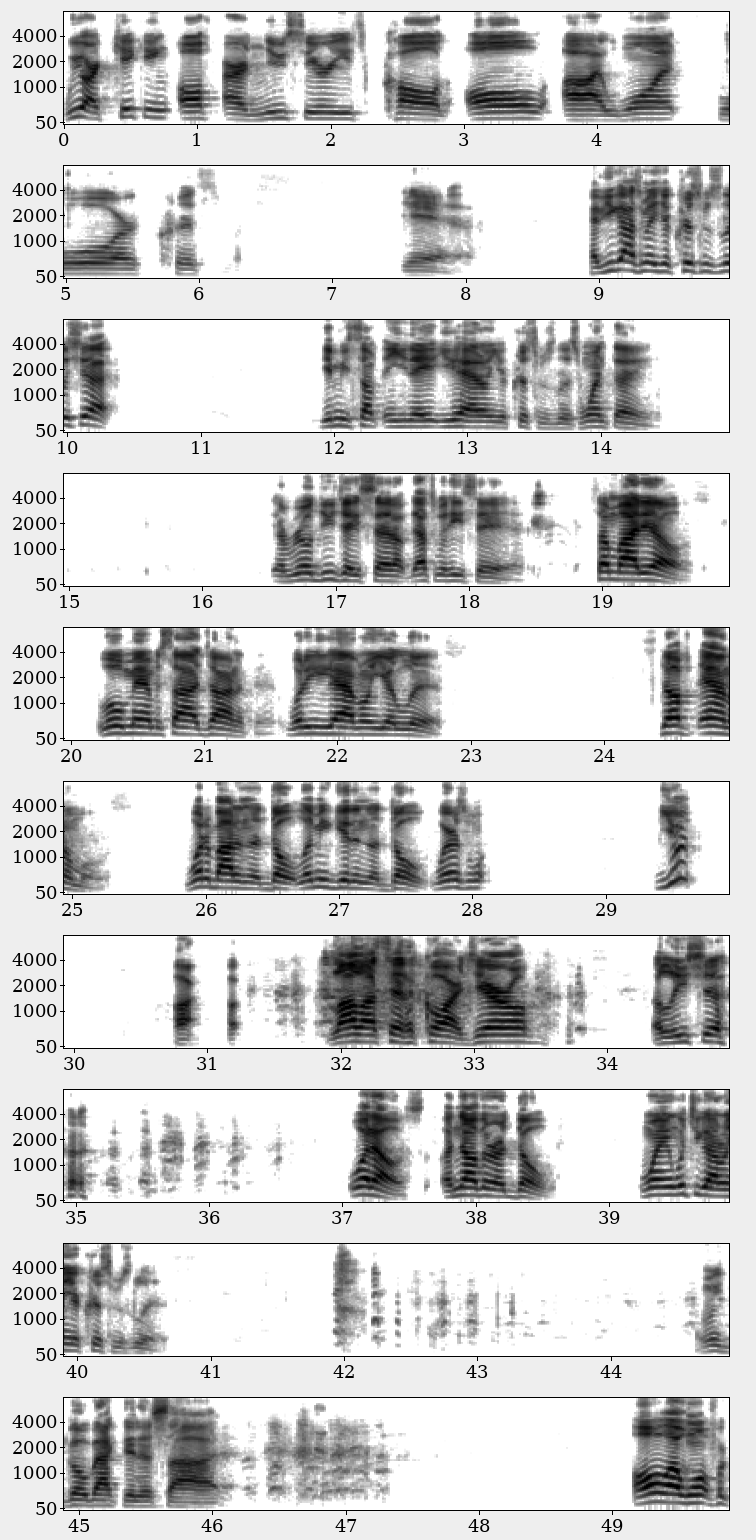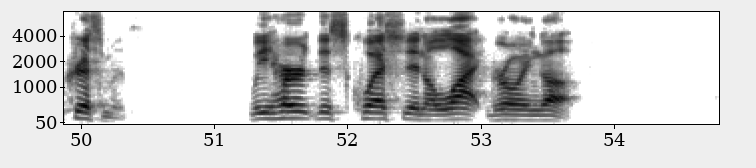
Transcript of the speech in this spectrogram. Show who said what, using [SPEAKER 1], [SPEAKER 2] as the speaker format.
[SPEAKER 1] We are kicking off our new series called All I Want for Christmas. Yeah. Have you guys made your Christmas list yet? Give me something you you had on your Christmas list. One thing. A real DJ setup. That's what he said. Somebody else. Little man beside Jonathan. What do you have on your list? Stuffed animals. What about an adult? Let me get an adult. Where's one? You. Lala said a car. Gerald, Alicia. what else? Another adult. Wayne, what you got on your Christmas list? Let me go back to this side. All I want for Christmas. We heard this question a lot growing up.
